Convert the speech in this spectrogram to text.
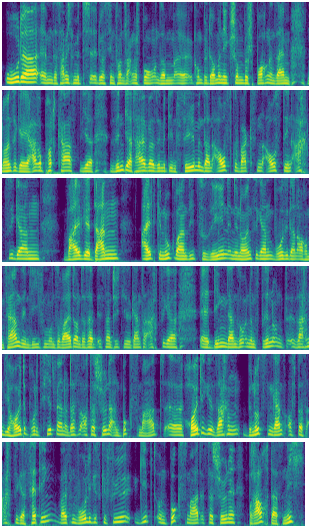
oder, ähm, das habe ich mit, du hast ihn vorhin schon angesprochen, unserem äh, Kumpel Dominik Dominik schon besprochen in seinem 90er Jahre Podcast. Wir sind ja teilweise mit den Filmen dann aufgewachsen aus den 80ern, weil wir dann alt genug waren, sie zu sehen in den 90ern, wo sie dann auch im Fernsehen liefen und so weiter. Und deshalb ist natürlich dieses ganze 80er-Ding äh, dann so in uns drin und Sachen, die heute produziert werden. Und das ist auch das Schöne an Booksmart. Äh, heutige Sachen benutzen ganz oft das 80er-Setting, weil es ein wohliges Gefühl gibt. Und Booksmart ist das Schöne, braucht das nicht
